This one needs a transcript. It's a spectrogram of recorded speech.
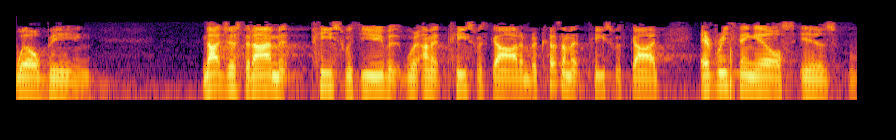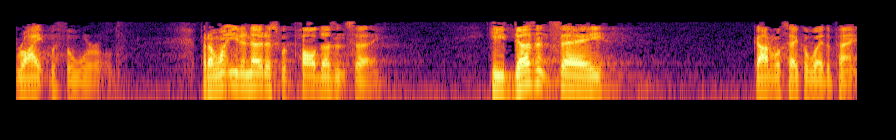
well being. Not just that I'm at peace with you, but I'm at peace with God. And because I'm at peace with God, everything else is right with the world. But I want you to notice what Paul doesn't say. He doesn't say, God will take away the pain.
